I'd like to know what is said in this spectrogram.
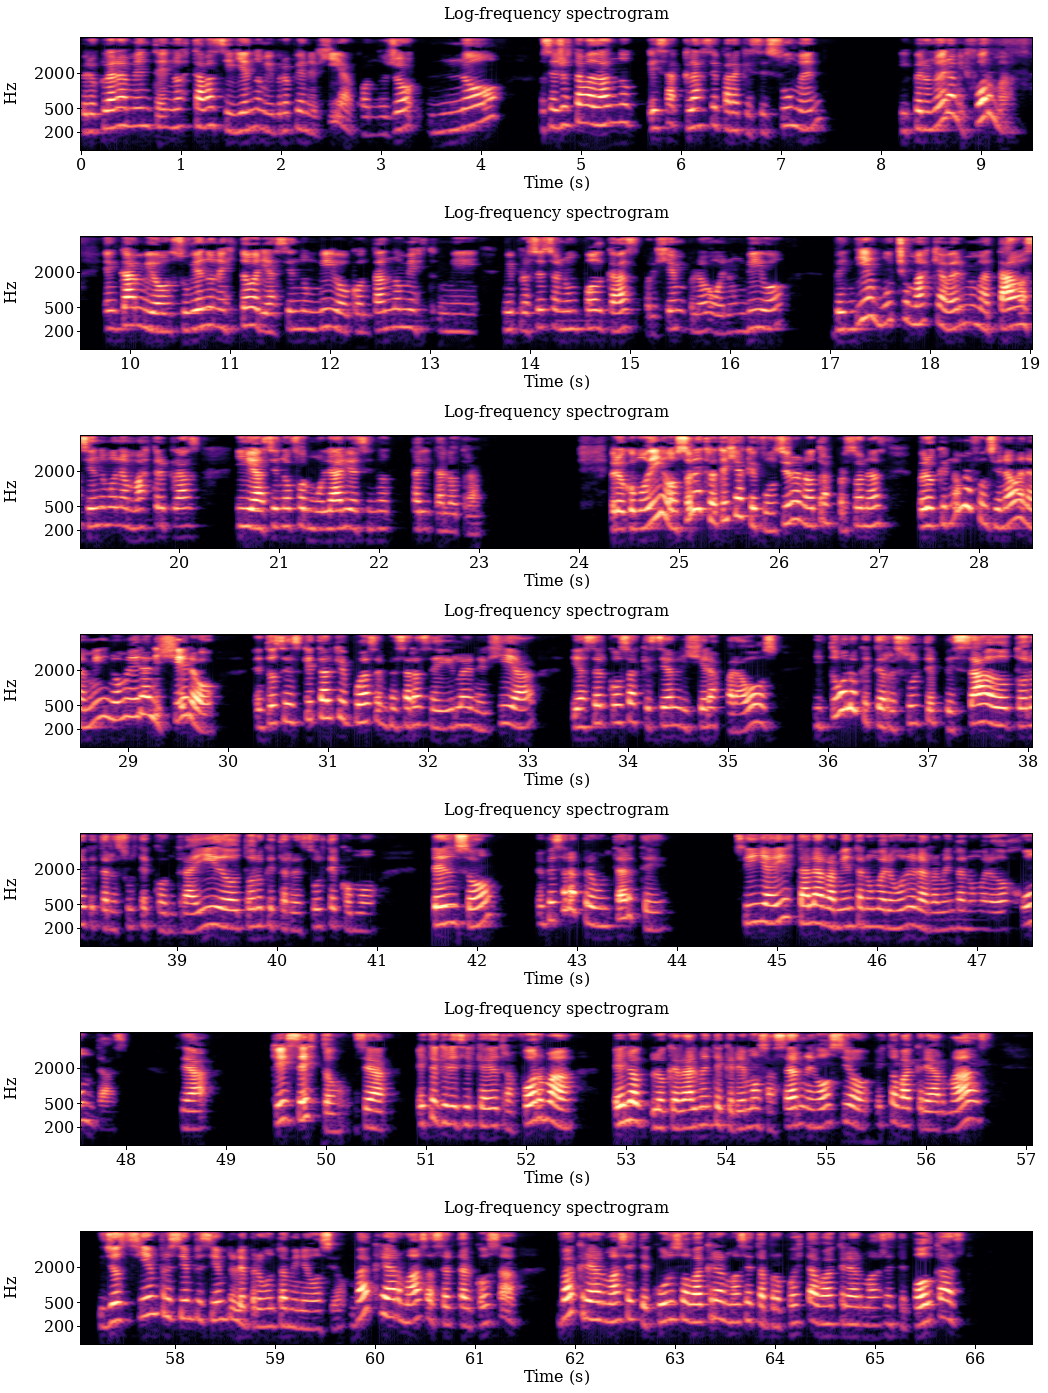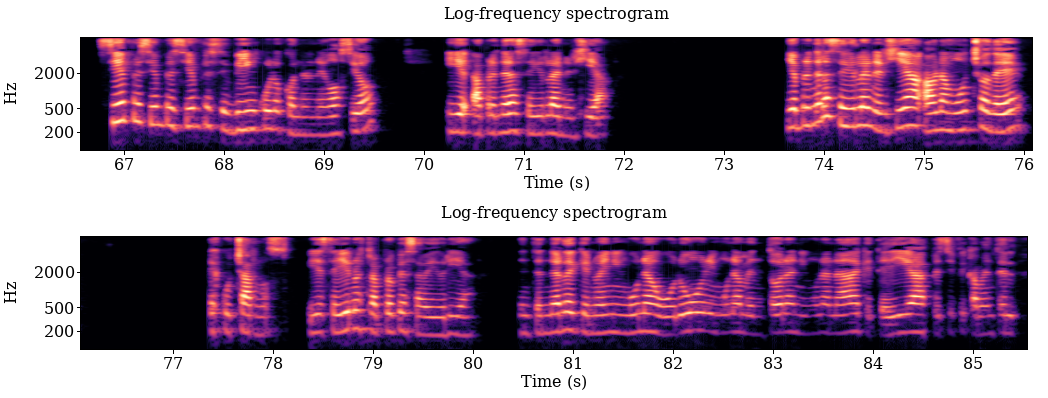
pero claramente no estaba siguiendo mi propia energía. Cuando yo no, o sea, yo estaba dando esa clase para que se sumen, y, pero no era mi forma. En cambio, subiendo una historia, haciendo un vivo, contando mi, mi, proceso en un podcast, por ejemplo, o en un vivo, vendía mucho más que haberme matado haciéndome una masterclass y haciendo formulario, haciendo tal y tal otra. Pero como digo, son estrategias que funcionan a otras personas, pero que no me funcionaban a mí, no me era ligero. Entonces, ¿qué tal que puedas empezar a seguir la energía y hacer cosas que sean ligeras para vos? Y todo lo que te resulte pesado, todo lo que te resulte contraído, todo lo que te resulte como tenso, empezar a preguntarte, ¿sí? Y ahí está la herramienta número uno y la herramienta número dos juntas. O sea, ¿qué es esto? O sea, ¿esto quiere decir que hay otra forma? ¿Es lo, que realmente queremos hacer negocio? ¿Esto va a crear más? Yo siempre, siempre, siempre le pregunto a mi negocio, ¿va a crear más hacer tal cosa? ¿Va a crear más este curso? ¿Va a crear más esta propuesta? ¿Va a crear más este podcast? Siempre, siempre, siempre ese vínculo con el negocio y aprender a seguir la energía. Y aprender a seguir la energía habla mucho de escucharnos y de seguir nuestra propia sabiduría. Entender de que no hay ninguna gurú, ninguna mentora, ninguna nada que te diga específicamente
